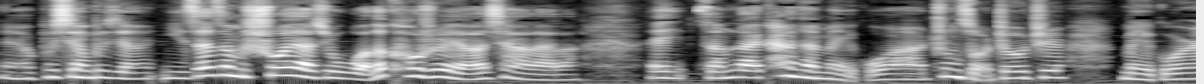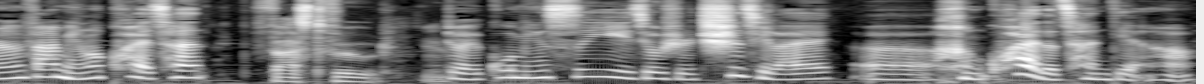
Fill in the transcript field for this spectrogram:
哎呀，不行不行，你再这么说下去，我的口水也要下来了。哎，咱们来看看美国啊。众所周知，美国人发明了快餐，fast food。对，顾名思义就是吃起来呃很快的餐点哈。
